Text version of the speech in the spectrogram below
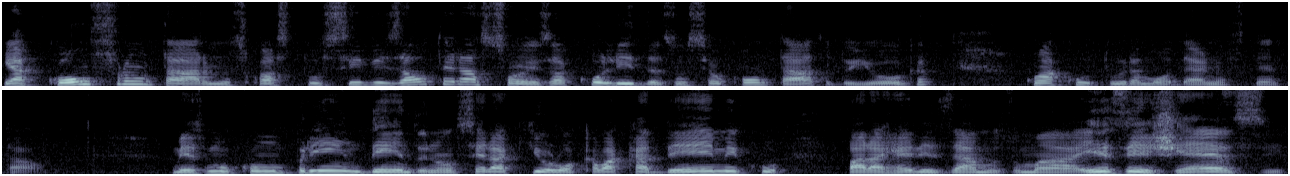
e a confrontarmos com as possíveis alterações acolhidas no seu contato do yoga com a cultura moderna ocidental. Mesmo compreendendo não ser aqui o local acadêmico para realizarmos uma exegese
